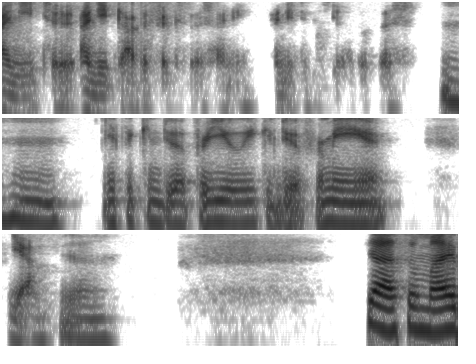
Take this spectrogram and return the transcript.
I need to I need God to fix this. I need I need to deal with this. Mm-hmm. If he can do it for you, he can do it for me. Yeah. Yeah. Yeah. So my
